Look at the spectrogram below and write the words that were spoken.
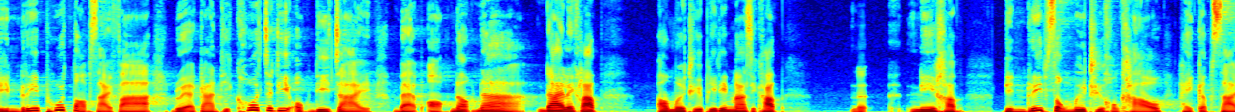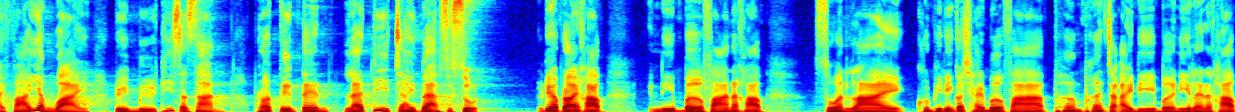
ดินรีบพูดตอบสายฟ้า ด้วยอาการที่โคตรจะดีอกดีใจ แบบออกนอกหน้า ได้เลยครับ เอามือถือพี่ดินมาสิครับนนี่ครับ ดินรีบส่งมือถือของเขาให้กับสายฟ้าอย่างไวด้วยมือที่สั่นๆ เพราะตื่นเต้นและดีใจแบบสุดๆ เรียบร้อยครับ นี่เบอร์ฟ้านะครับ ส่วนไลน์คุณพี่ดินก็ใช้เบอร์ฟ้าเพิ่มเพื่อนจาก ID เบอร์นี้เลยนะครับ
